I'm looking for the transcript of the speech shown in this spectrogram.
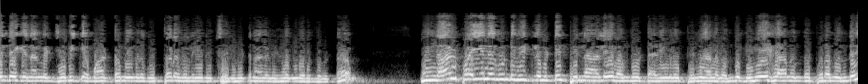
இன்றைக்கு நாங்கள் ஜெபிக்க மாட்டோம். எங்களுக்கு உத்தரவில்லை என்று சொல்லிவிட்டு நாங்கள் எழுந்திருந்து விட்டோம். இந்த நாள் பையனை கொண்டு வீட்டில் விட்டு பின்னாலே வந்து விட்டார் எங்களுக்கு பின்னால வந்து விவேகானந்தபுரம் என்று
